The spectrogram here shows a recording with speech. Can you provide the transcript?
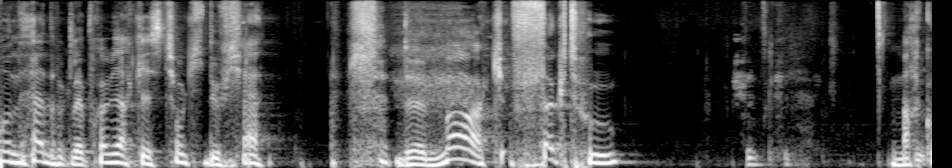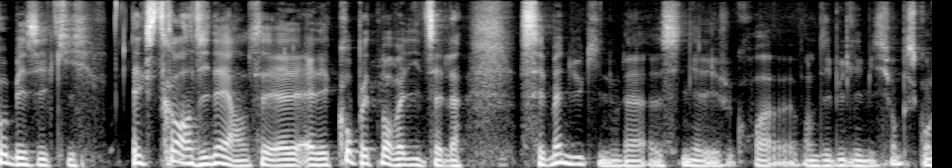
On a donc la première question qui nous vient de Mark Fucked Who. Marco Bezecchi. Extraordinaire, elle, elle est complètement valide celle-là. C'est Manu qui nous l'a signalé, je crois, avant le début de l'émission, parce qu'on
